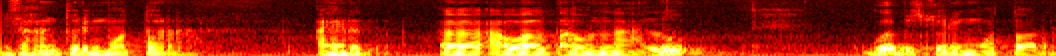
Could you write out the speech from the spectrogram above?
misalkan touring motor. Akhir uh, awal tahun lalu gue habis touring motor.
